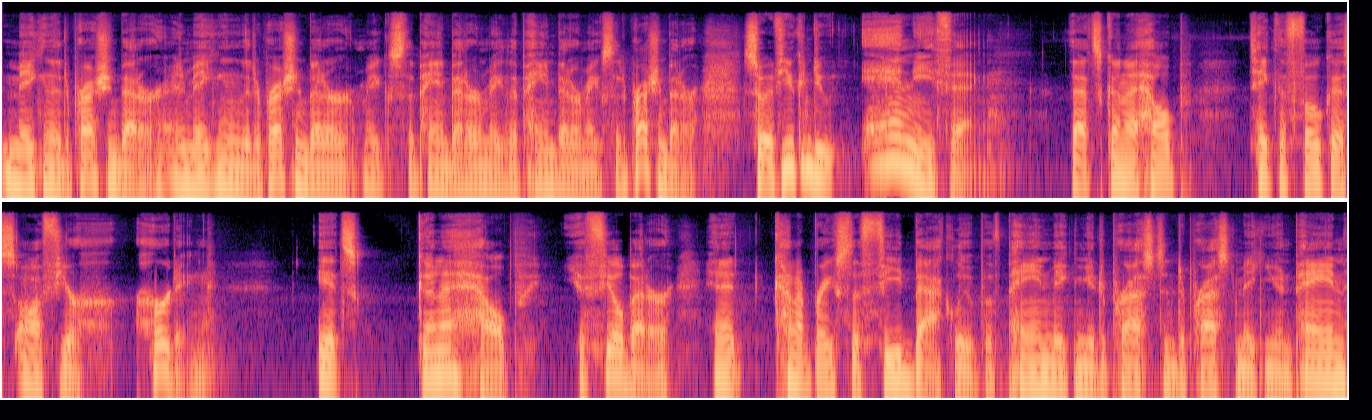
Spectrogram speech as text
making the depression better, and making the depression better makes the pain better, and making the pain better makes the depression better. So, if you can do anything that's going to help take the focus off your hurting, it's gonna help you feel better. And it kind of breaks the feedback loop of pain making you depressed and depressed making you in pain.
